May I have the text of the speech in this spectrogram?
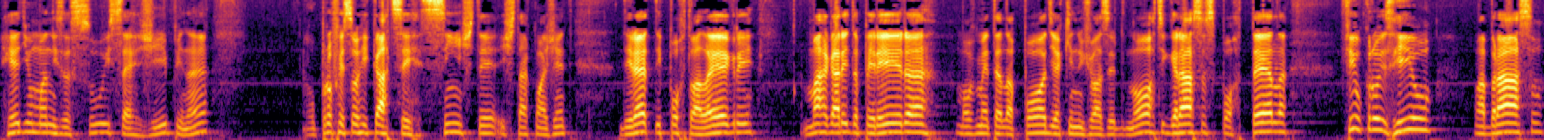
Rede Humaniza SUS, Sergipe, né? O professor Ricardo Sercinster está com a gente, direto de Porto Alegre. Margarida Pereira, Movimento Ela Pode, aqui no Juazeiro do Norte. Graças Portela. Fio Cruz Rio, um abraço.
